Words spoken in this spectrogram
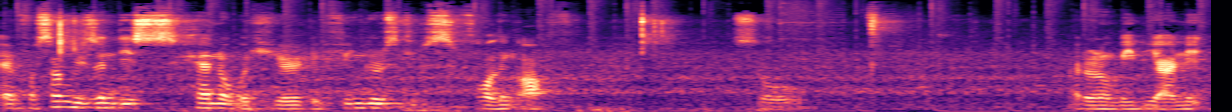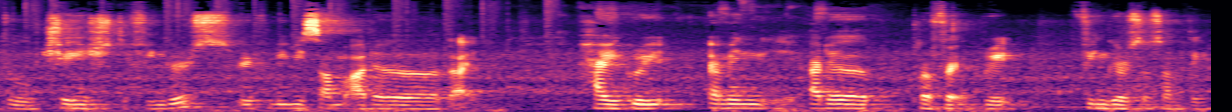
And for some reason this hand over here the fingers keeps falling off. So I don't know maybe I need to change the fingers with maybe some other like high grade I mean other perfect grade fingers or something.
